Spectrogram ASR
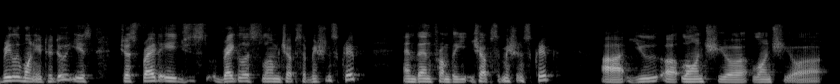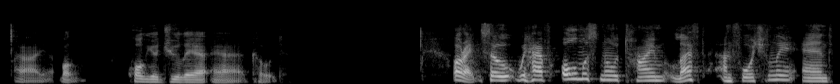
really want you to do is just write a just regular Slurm job submission script, and then from the job submission script, uh, you uh, launch your launch your uh, well call your Julia uh, code. All right, so we have almost no time left, unfortunately, and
